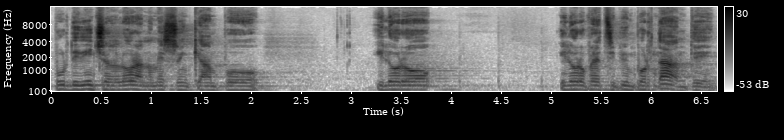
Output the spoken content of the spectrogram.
pur di vincere loro hanno messo in campo i loro, i loro pezzi più importanti,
